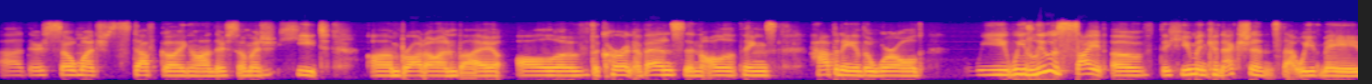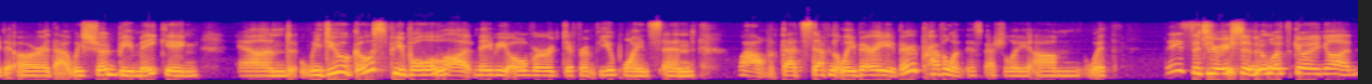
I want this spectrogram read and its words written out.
uh, there's so much stuff going on. There's so much heat um, brought on by all of the current events and all of the things happening in the world. We we lose sight of the human connections that we've made or that we should be making and we do ghost people a lot maybe over different viewpoints. And wow that's definitely very very prevalent especially um, with today's situation and what's going on.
